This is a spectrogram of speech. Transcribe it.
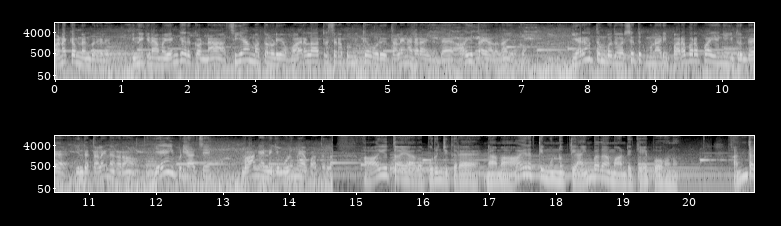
வணக்கம் நண்பர்களே. இன்னைக்கு நாம எங்க இருக்கோம்னா சியாம் மக்களுடைய வரலாற்று சிறப்புமிக்க ஒரு தலைநகராக இருந்த ஆயுத்தாயால தான் இருக்கோம். 250 வருஷத்துக்கு முன்னாடி பரபரப்பா இயங்கிக்கிட்டு இருந்த இந்த தலைநகரம் ஏன் இப்படி ஆச்சு? வாங்க இன்னைக்கு முழுமையா பார்த்துடலாம். ஆயுத்தாயாவை புரிஞ்சுக்கிற நாம ஆயிரத்தி முன்னூத்தி ஐம்பதாம் ஆண்டுக்கே போகணும். அந்த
